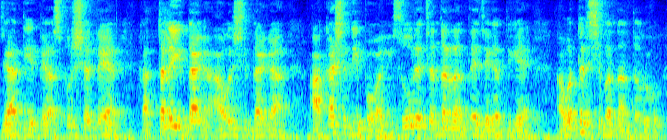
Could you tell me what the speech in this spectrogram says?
ಜಾತೀಯತೆ, ಅಸ್ಪೃಶ್ಯತೆ ಕತ್ತಲೆ ಇದ್ದಾಗ, ಆವರಿಸಿದ್ದಾಗ ಆಕಾಶ ದೀಪವಾಗಿ ಸೂರ್ಯ ಚಂದ್ರರಂತೆ ಜಗತ್ತಿಗೆ ಅವತರಿಸಿ ಬಂದಂಥವರು.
